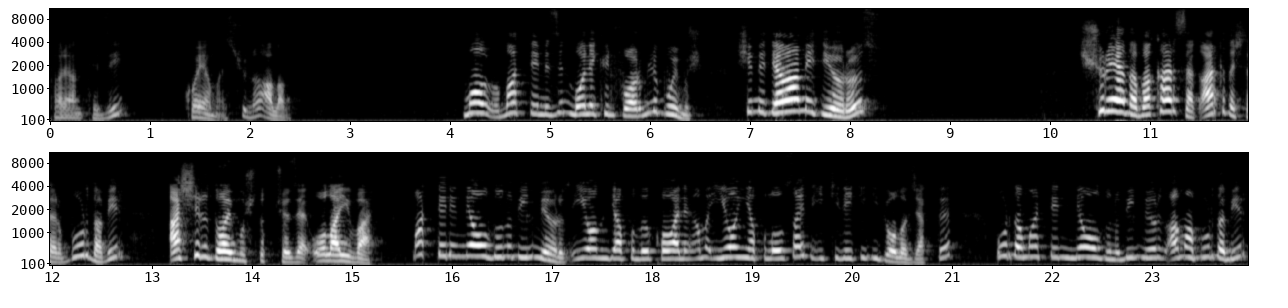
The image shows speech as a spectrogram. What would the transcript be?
Parantezi koyamayız. Şunu alalım. Mol, maddemizin molekül formülü buymuş. Şimdi devam ediyoruz. Şuraya da bakarsak arkadaşlar burada bir aşırı doymuşluk çözer olayı var. Maddenin ne olduğunu bilmiyoruz. İyon yapılı, kovalen ama iyon yapılı olsaydı 2'de 2 gibi olacaktı. Burada maddenin ne olduğunu bilmiyoruz ama burada bir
